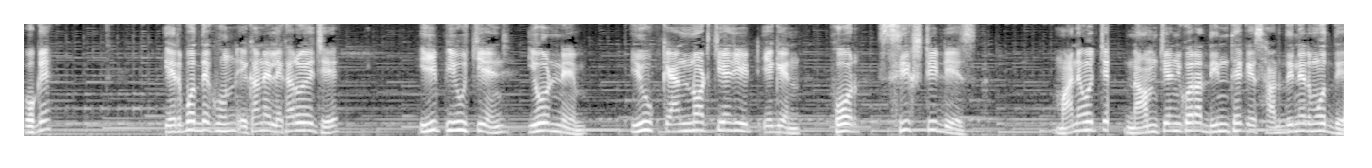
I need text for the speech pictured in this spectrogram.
ওকে এরপর দেখুন, এখানে লেখা রয়েছে if you change your name you can not change it again for sixty days মানে হচ্ছে, নাম চেঞ্জ করার দিন থেকে ষাট দিনের মধ্যে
